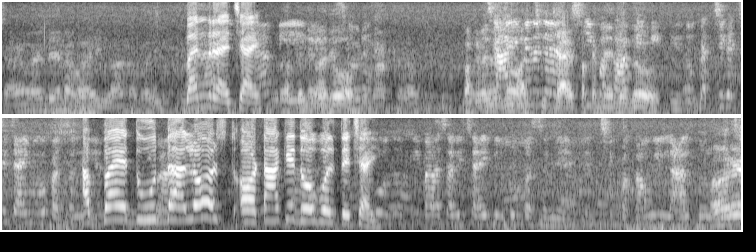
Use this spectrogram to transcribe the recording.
चाय वाय लेना भाई लाना भाई। बन रहा है चाय। पूरा दो। दिमाग खराब। पकड़ने दे दो अच्छी चाय पकड़ने दे दो। हूँ, तो कच्ची कच्ची चाय मेरे को पसंद नहीं अब्बा दूध डालो और औटा के दो बोलते चाय। वो दूध की बात वाली चाय बिल्कुल पसंद नहीं आती अच्छी पकाऊँगी लाल अरे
